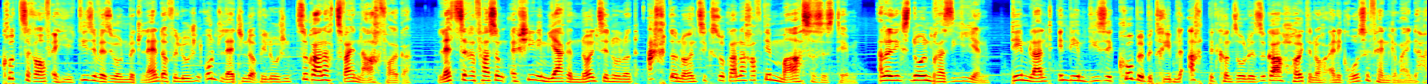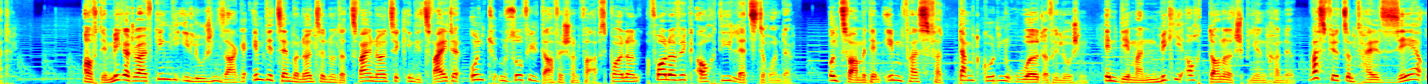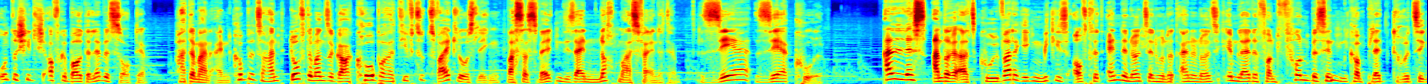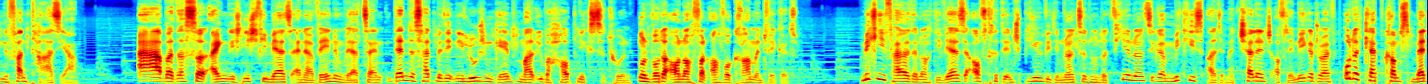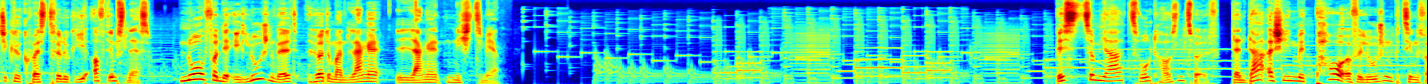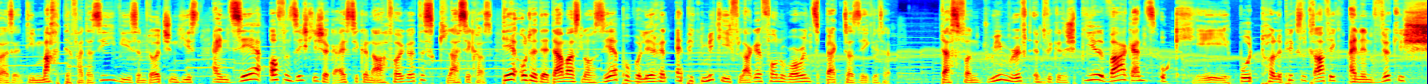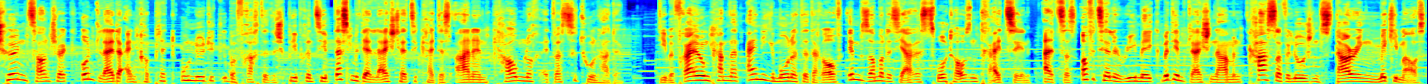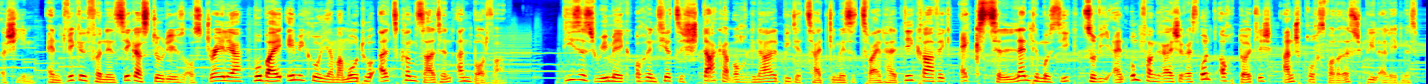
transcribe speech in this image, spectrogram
Kurz darauf erhielt diese Version mit Land of Illusion und Legend of Illusion sogar noch zwei Nachfolger. Letztere Fassung erschien im Jahre 1998 sogar noch auf dem Master System. Allerdings nur in Brasilien, dem Land, in dem diese kurbelbetriebene 8-Bit-Konsole sogar heute noch eine große Fangemeinde hat. Auf dem Mega Drive ging die Illusion-Sage im Dezember 1992 in die zweite und, so viel darf ich schon vorab spoilern, vorläufig auch die letzte Runde. Und zwar mit dem ebenfalls verdammt guten World of Illusion, in dem man Mickey auch Donald spielen konnte, was für zum Teil sehr unterschiedlich aufgebaute Levels sorgte. Hatte man einen Kumpel zur Hand, durfte man sogar kooperativ zu zweit loslegen, was das Weltendesign nochmals veränderte. Sehr, sehr cool. Alles andere als cool war dagegen Mickeys Auftritt Ende 1991 im leider von vorn bis hinten komplett grützigen Fantasia. Aber das soll eigentlich nicht viel mehr als eine Erwähnung wert sein, denn das hat mit den Illusion Games mal überhaupt nichts zu tun und wurde auch noch von Avogram entwickelt. Mickey feierte noch diverse Auftritte in Spielen wie dem 1994er Mickey's Ultimate Challenge auf dem Mega Drive oder Capcoms Magical Quest Trilogie auf dem SNES. Nur von der Illusion-Welt hörte man lange, lange nichts mehr. bis zum Jahr 2012. Denn da erschien mit Power of Illusion bzw. Die Macht der Fantasie, wie es im Deutschen hieß, ein sehr offensichtlicher geistiger Nachfolger des Klassikers, der unter der damals noch sehr populären Epic Mickey Flagge von Warren Spector segelte. Das von Dream Rift entwickelte Spiel war ganz okay, bot tolle Pixelgrafik, einen wirklich schönen Soundtrack und leider ein komplett unnötig überfrachtetes Spielprinzip, das mit der Leichtherzigkeit des Ahnen kaum noch etwas zu tun hatte. Die Befreiung kam dann einige Monate darauf im Sommer des Jahres 2013, als das offizielle Remake mit dem gleichen Namen Castle of Illusion starring Mickey Mouse erschien, entwickelt von den Sega Studios Australia, wobei Emiko Yamamoto als Consultant an Bord war. Dieses Remake orientiert sich stark am Original, bietet zeitgemäße 2,5D-Grafik, exzellente Musik sowie ein umfangreicheres und auch deutlich anspruchsvolleres Spielerlebnis.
